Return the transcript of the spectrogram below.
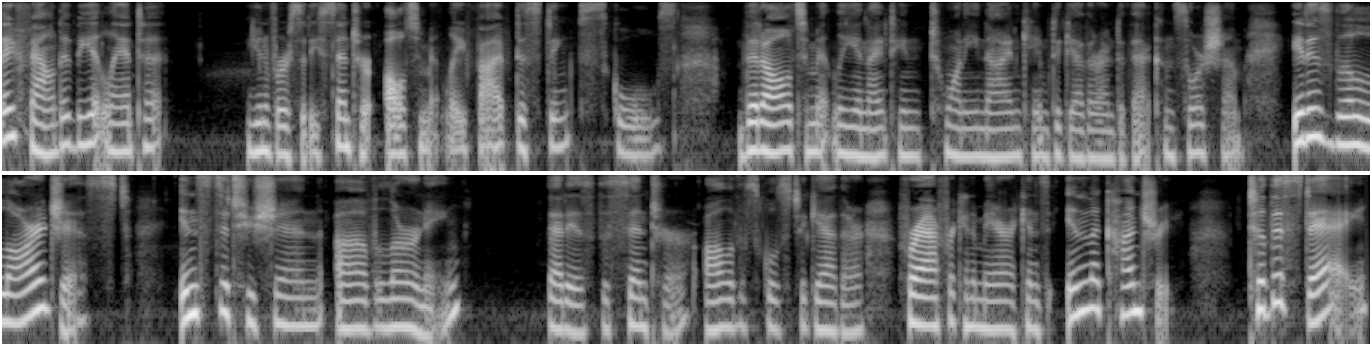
they founded the Atlanta University Center, ultimately, five distinct schools that ultimately in 1929 came together under that consortium. It is the largest institution of learning, that is, the center, all of the schools together, for African Americans in the country to this day.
